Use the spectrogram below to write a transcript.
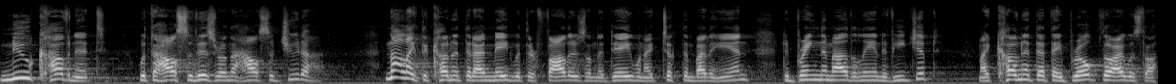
new covenant with the house of Israel and the house of Judah not like the covenant that I made with their fathers on the day when I took them by the hand to bring them out of the land of Egypt. My covenant that they broke, though I was the,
